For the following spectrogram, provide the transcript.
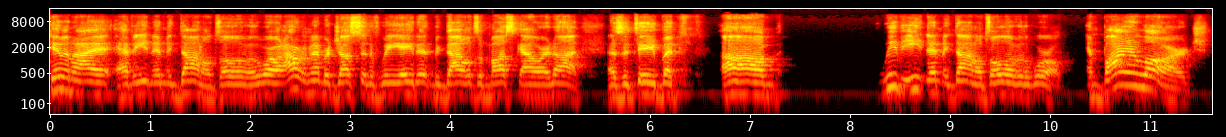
Kim and I have eaten at McDonald's all over the world. I don't remember, Justin, if we ate at McDonald's in Moscow or not as a team, but um, we've eaten at McDonald's all over the world. And by and large,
